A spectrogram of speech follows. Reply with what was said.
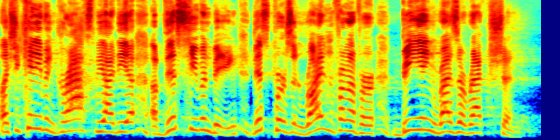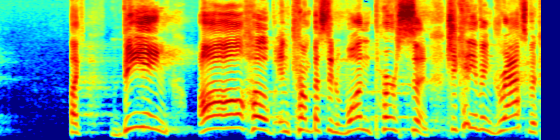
Like she can't even grasp the idea of this human being, this person right in front of her, being resurrection. Like being all hope encompassed in one person. She can't even grasp it.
